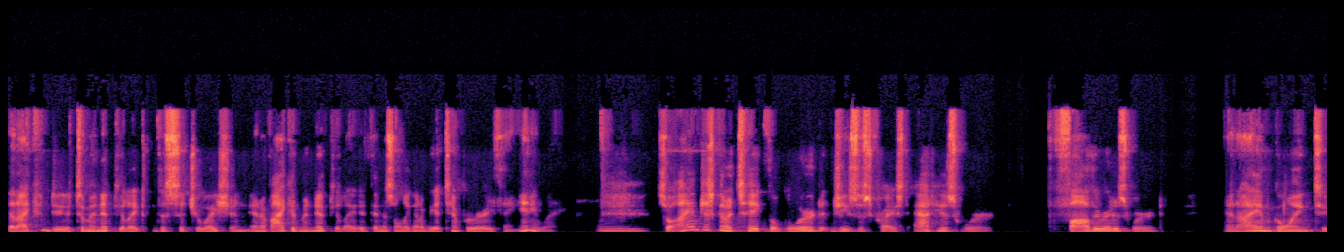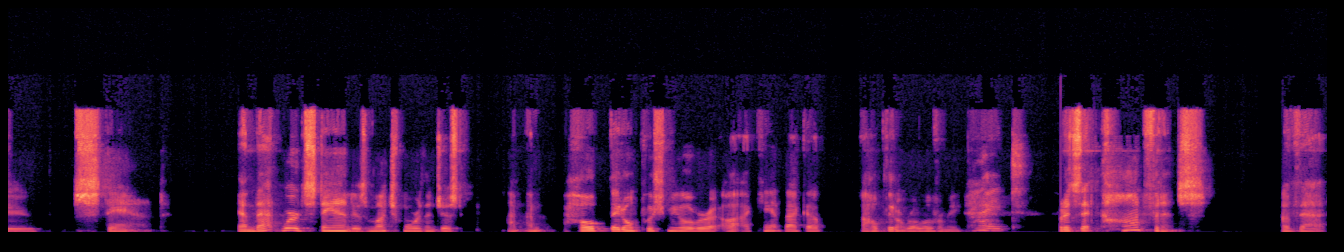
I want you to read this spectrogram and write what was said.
that I can do to manipulate this situation. And if I could manipulate it, then it's only going to be a temporary thing anyway. Mm. So I am just going to take the Lord Jesus Christ at his word, Father at his word, and I am going to stand. And that word stand is much more than just, I, I hope they don't push me over. I, I can't back up. I hope they don't roll over me. Right. But it's that confidence of that.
